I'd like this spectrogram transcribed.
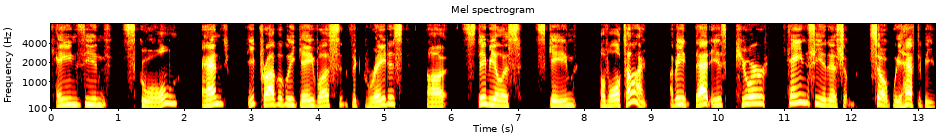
Keynesian school, and he probably gave us the greatest uh, stimulus scheme of all time. I mean, that is pure Keynesianism. So we have to be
